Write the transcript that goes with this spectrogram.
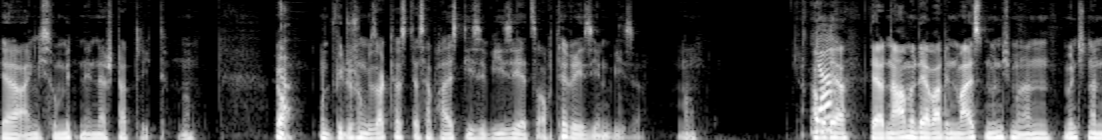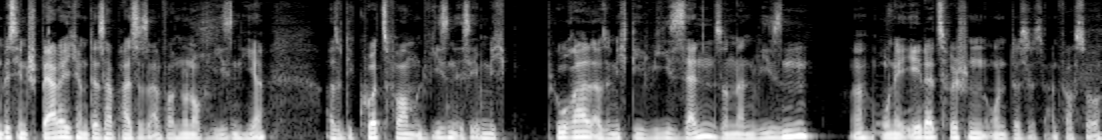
der eigentlich so mitten in der Stadt liegt. Ne? Ja. Ja. und wie du schon gesagt hast, deshalb heißt diese Wiese jetzt auch Theresienwiese. Ne? Aber Ja. der, der Name, der war den meisten Münchnern, Münchnern ein bisschen sperrig und deshalb heißt es einfach nur noch Wiesen hier. Also die Kurzform und Wiesen ist eben nicht Plural, also nicht die Wiesen, sondern Wiesen, ne, ohne E dazwischen und das ist einfach so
